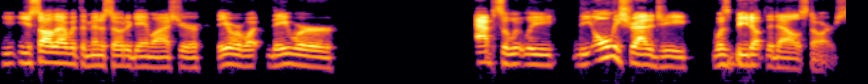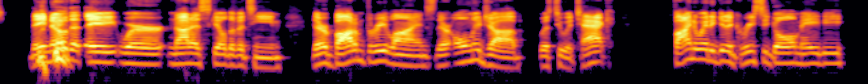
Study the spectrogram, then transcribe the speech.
you saw that with the Minnesota game last year. They were what they were absolutely the only strategy was beat up the Dallas Stars. They know that they were not as skilled of a team. Their bottom three lines, their only job was to attack, find a way to get a greasy goal, maybe,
